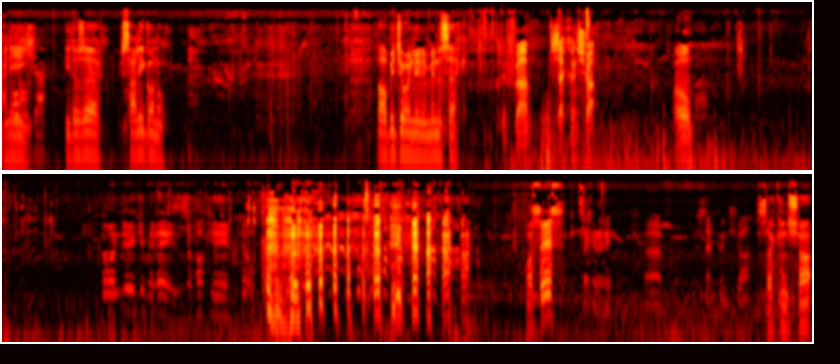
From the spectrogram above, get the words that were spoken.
And Oh, he Jack. he does a Sally Gunnell. I'll be joining him in a sec. Cliff row, second shot. Oh, No one do give me these. It's a fucking little. What's this? second inning. Um, second shot. Second shot.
